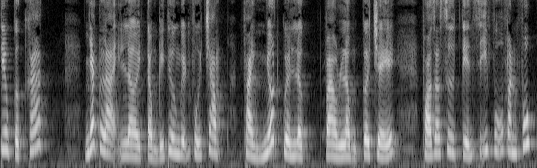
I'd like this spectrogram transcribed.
tiêu cực khác. Nhắc lại lời Tổng Bí thư Nguyễn Phú Trọng phải nhốt quyền lực vào lồng cơ chế, Phó giáo sư tiến sĩ Vũ Văn Phúc,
